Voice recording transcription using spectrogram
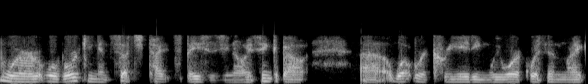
we're we're working in such tight spaces. You know, I think about uh, what we're creating. We work within like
